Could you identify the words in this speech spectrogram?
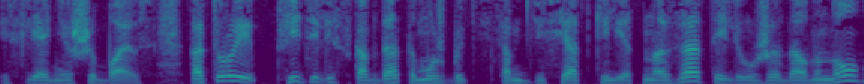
если я не ошибаюсь, которые виделись когда-то, может быть, там десятки лет назад или уже давно.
